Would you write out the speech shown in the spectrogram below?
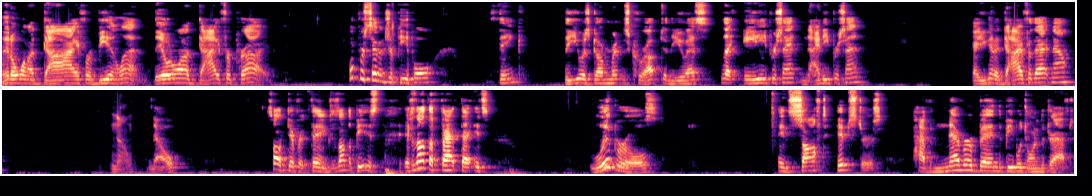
They don't want to die for BLM. They don't want to die for pride. What percentage of people think the U.S. government is corrupt in the U.S.? Like 80%, 90%? Are you going to die for that now? No. No. It's all different things. It's not the pe- it's, it's not the fact that it's liberals and soft hipsters have never been the people joining the draft.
